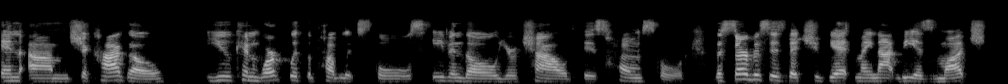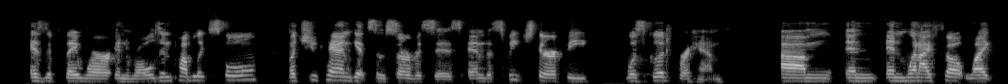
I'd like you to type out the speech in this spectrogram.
in um, Chicago, you can work with the public schools even though your child is homeschooled. The services that you get may not be as much as if they were enrolled in public school, but you can get some services. And the speech therapy was good for him. Um, and and when I felt like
